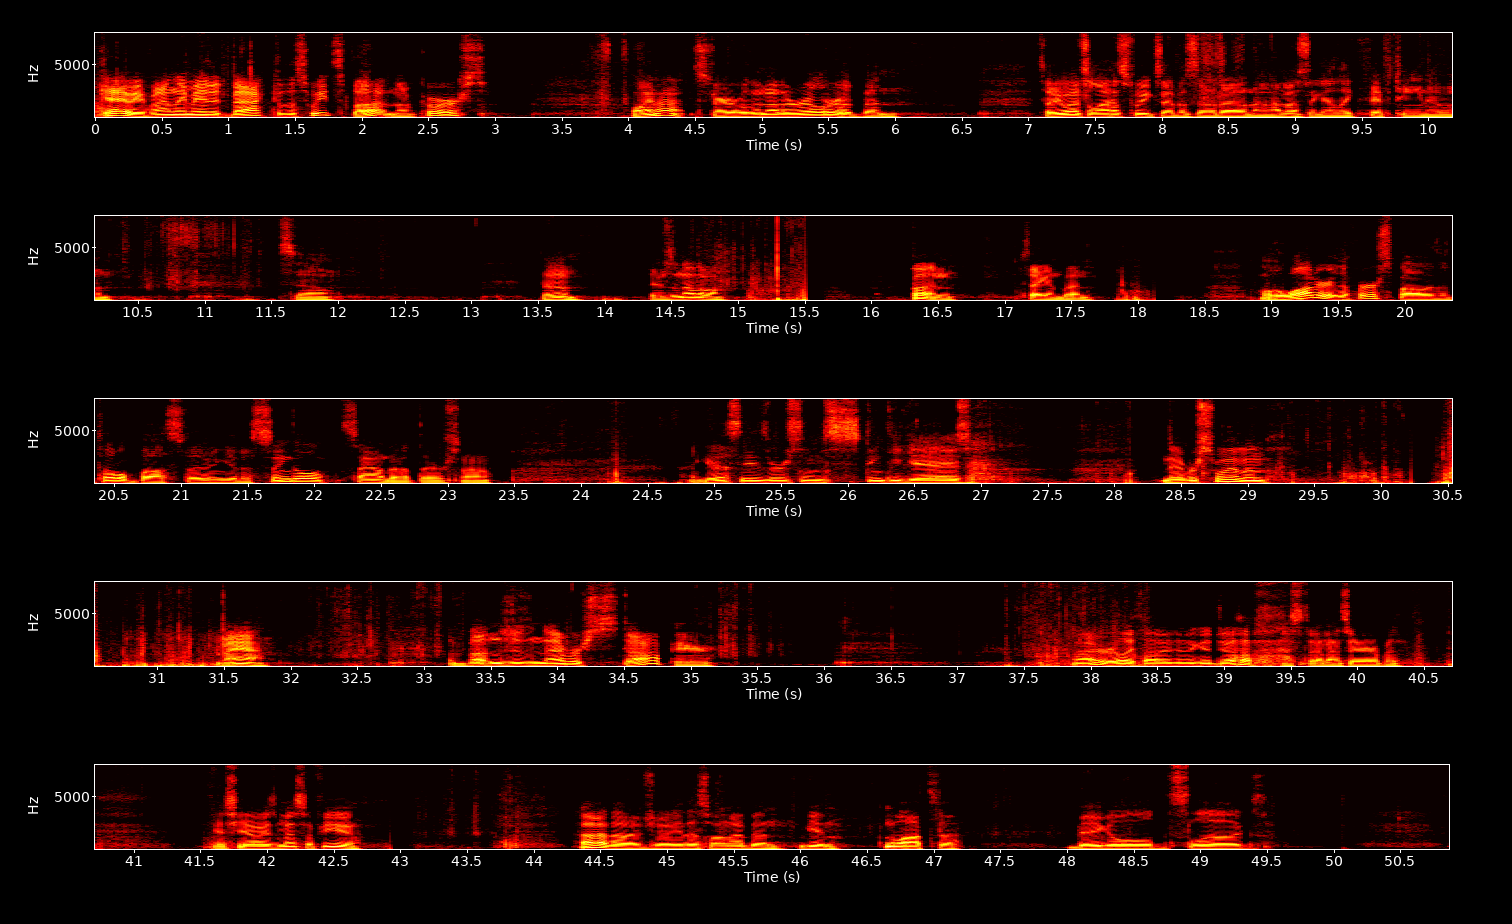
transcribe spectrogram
Okay, we finally made it back to the sweet spot, and of course, why not? Start with another railroad button. So if you watched last week's episode, I don't know, I must have got like 15 of them. So, boom, there's another one. Button, second button. Well, the water at the first spot was a total bust. I didn't get a single sound out there, so I guess these are some stinky guys. Never swimming. Man, the buttons just never stop here. I really thought I did a good job last time I was here, but I guess you always miss a few. I thought I'd show you this one. I've been getting lots of big old slugs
